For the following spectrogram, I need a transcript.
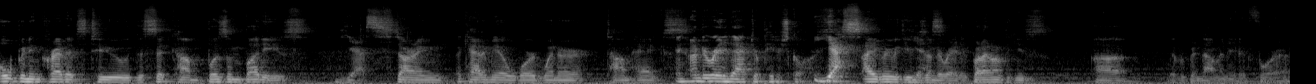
opening credits to the sitcom Bosom Buddies, Yes. starring Academy Award winner Tom Hanks. An underrated actor, Peter Scolari. yes, I agree with you. Yes. He's underrated, but I don't think he's uh, ever been nominated for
